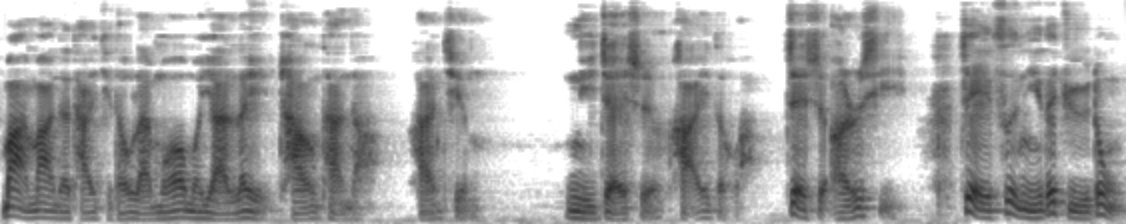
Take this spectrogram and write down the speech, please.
慢慢的抬起头来，抹抹眼泪，长叹道：“韩青。”你这是孩子话，这是儿戏。这次你的举动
